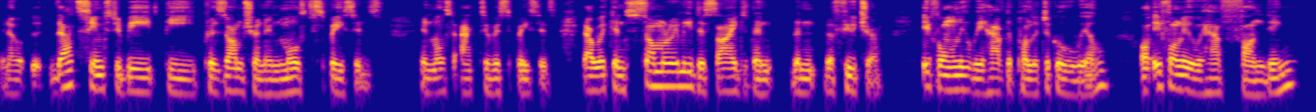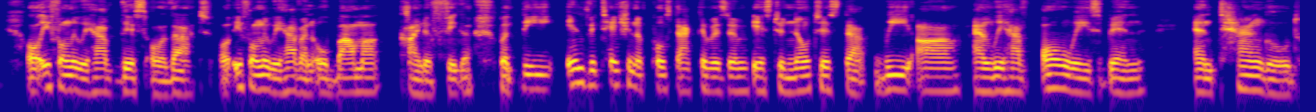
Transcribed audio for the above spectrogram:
You know, that seems to be the presumption in most spaces, in most activist spaces, that we can summarily decide the, the, the future if only we have the political will or if only we have funding, or if only we have this or that, or if only we have an Obama kind of figure. But the invitation of post activism is to notice that we are and we have always been entangled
